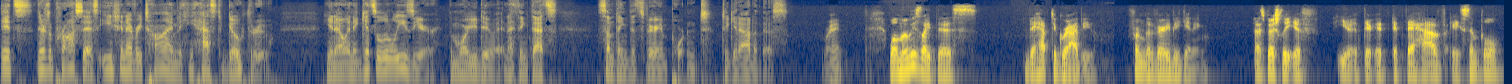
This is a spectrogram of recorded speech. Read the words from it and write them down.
it's there's a process each and every time that he has to go through, you know, and it gets a little easier the more you do it. And I think that's something that's very important to get out of this. Right. Well, movies like this, they have to grab you from the very beginning, especially if you know if they if, if they have a simple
